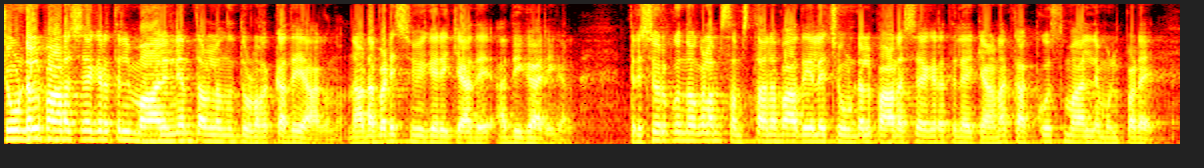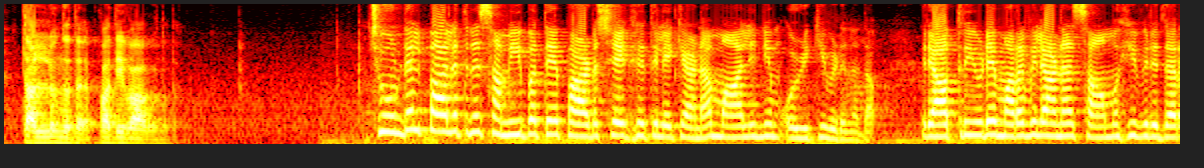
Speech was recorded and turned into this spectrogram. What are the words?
ചൂണ്ടൽ പാടശേഖരത്തിൽ മാലിന്യം തള്ളുന്നത് തുടർക്കഥയാകുന്നു. നടപടി സ്വീകരിക്കാതെ അധികാരികൾ. തൃശൂർ കുന്നംകുളം സംസ്ഥാന പാതയിലെ ചൂണ്ടൽ പാടശേഖരത്തിലേക്കാണ് കക്കൂസ് മാലിന്യം ഉൾപ്പെടെ തള്ളുന്നത് പതിവാകുന്നത്. ചൂണ്ടൽ പാലത്തിന് സമീപത്തെ പാടശേഖരത്തിലേക്കാണ് മാലിന്യം ഒഴുക്കിവിടുന്നത്. രാത്രിയുടെ മറവിലാണ് സാമൂഹ്യവിരുദ്ധർ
